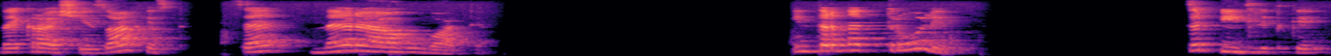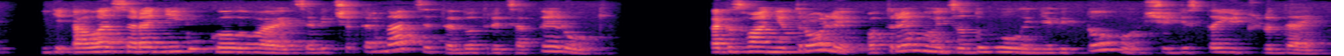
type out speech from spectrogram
Найкращий захист це не реагувати. Інтернет-тролі це підлітки, але середній вік коливається від 14 до 30 років. Так звані тролі отримують задоволення від того, що дістають людей,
